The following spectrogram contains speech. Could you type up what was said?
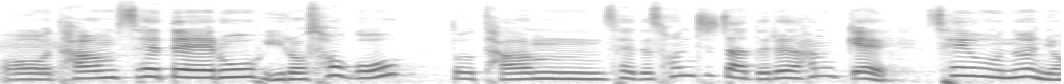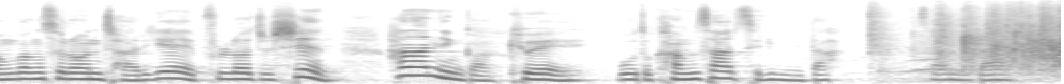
어, 다음 세대로 일어서고 또 다음 세대 선지자들을 함께 세우는 영광스러운 자리에 불러주신 하나님과 교회 모두 감사드립니다. 감사합니다.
